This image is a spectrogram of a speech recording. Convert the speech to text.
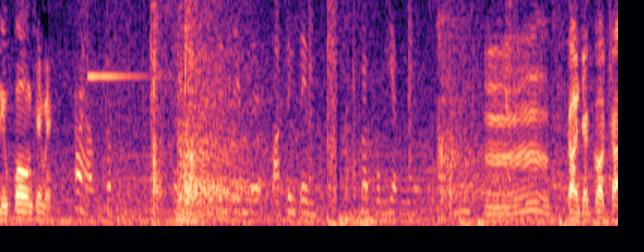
นิ้วโป้งใช่ไหม ใช่ครับแบบเต็มๆเลยฟัดเต็มๆแบบผมเหยียบนี้เลยอืม ก่อนจะกดก็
